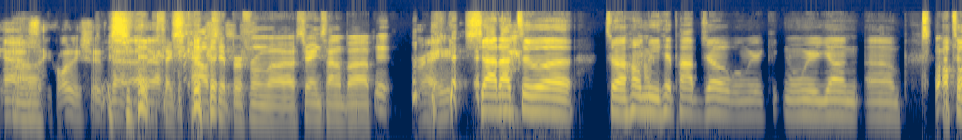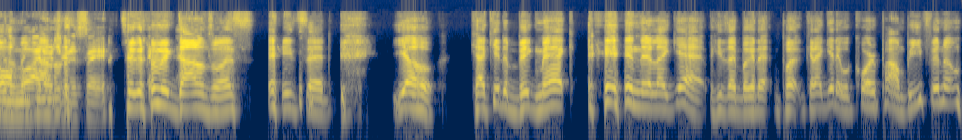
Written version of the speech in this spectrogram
yeah, I was Oh. like, holy shit, Shit. the, uh, It's like the cow tipper from uh Strange Silent Bob. right? Shout out to uh to our homie Hip Hop Joe when we were when we were young. Um, I took him to Oh, I know what McDonald's. you're gonna say. took him to McDonald's once, and he said, "Yo, can I get a Big Mac?" and they're like, "Yeah." He's like, "But, but can I get it with quarter pound beef in them?"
